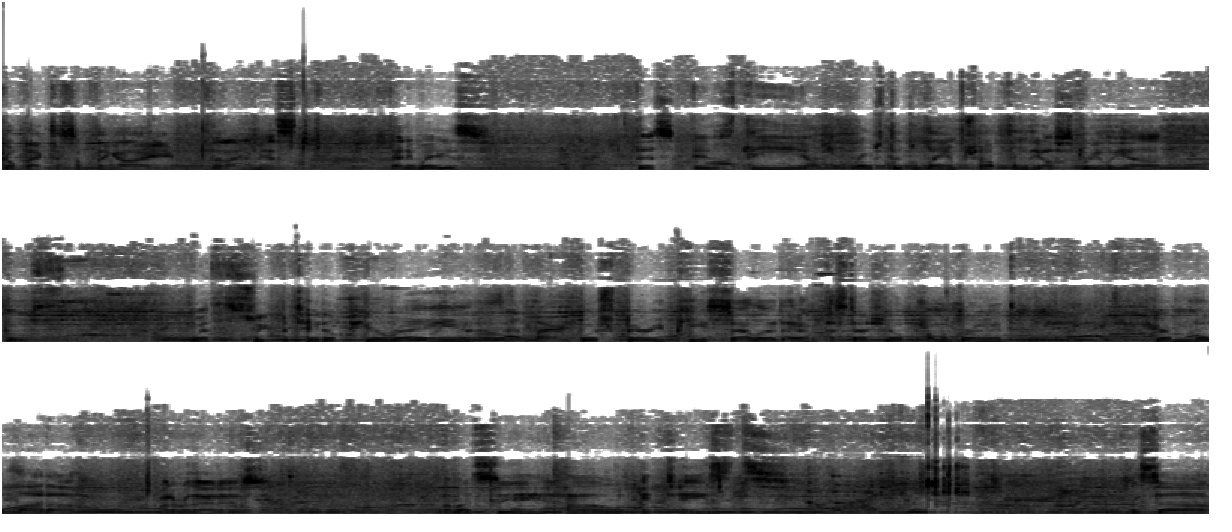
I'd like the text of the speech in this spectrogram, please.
go back to something I that I missed. Anyways, this is the roasted lamb chop from the Australia booth with sweet potato puree, bushberry pea salad, and pistachio pomegranate gremolata, whatever that is. Let's see how it tastes. This uh,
